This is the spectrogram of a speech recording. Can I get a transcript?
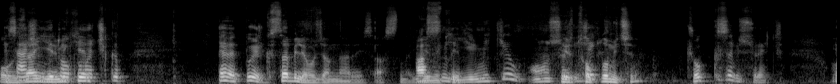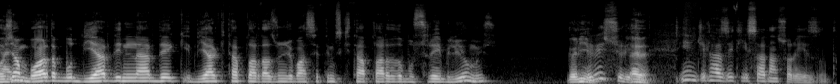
O e sen yüzden şimdi 22 topluma çıkıp Evet buyur. Kısa bile hocam neredeyse aslında. Aslında 22 22 yıl onu bir söyleyecek toplum için. çok kısa bir süreç. Yani Hocam bu arada bu diğer dinlerde, diğer kitaplarda az önce bahsettiğimiz kitaplarda da bu süreyi biliyor muyuz? Bin. süreci. Evet. İncil Hazreti İsa'dan sonra yazıldı.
